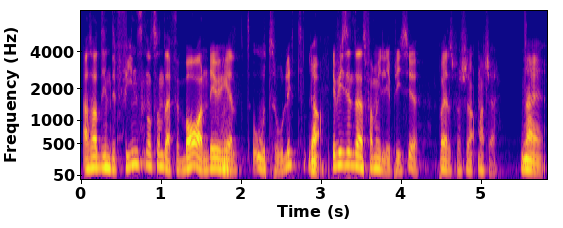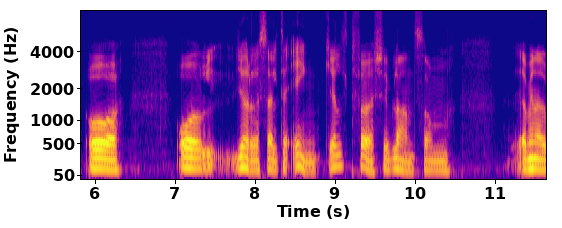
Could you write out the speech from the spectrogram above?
Alltså att det inte finns något sånt där för barn, det är ju Mm. helt otroligt. Ja, Det finns inte ens familjepris ju på Elfsborgs matcher. nej. Och, och göra det så lite enkelt för sig ibland som jag menar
